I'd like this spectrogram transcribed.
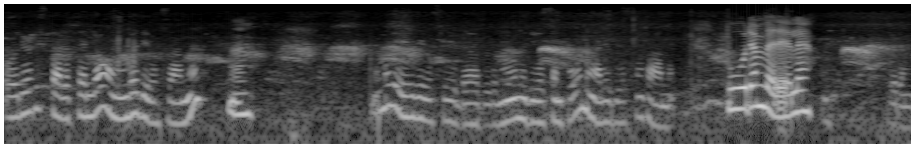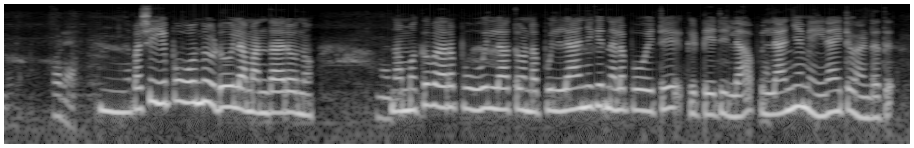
ഓരോരോ സ്ഥലത്തെല്ലാം ഒമ്പത് ദിവസമാണ്. നമ്മൾ ഏഴ് ദിവസം ഇടാറുള്ളൂ. മൂന്ന് ദിവസം പോകും നാല് ദിവസം കാണും പൂരം വരെ അല്ലേ? പൂരം പോരെ? പക്ഷെ ഈ പൂവൊന്നും ഇടൂല മന്ദാരമൊന്നും. നമുക്ക് വേറെ പൂവില്ലാത്തതുകൊണ്ടാണ് പുല്ലാഞ്ഞിക്ക് ഇന്നലെ പോയിട്ട് കിട്ടിയിട്ടില്ല. പുല്ലാഞ്ഞ മെയിനായിട്ട് വേണ്ടത്.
